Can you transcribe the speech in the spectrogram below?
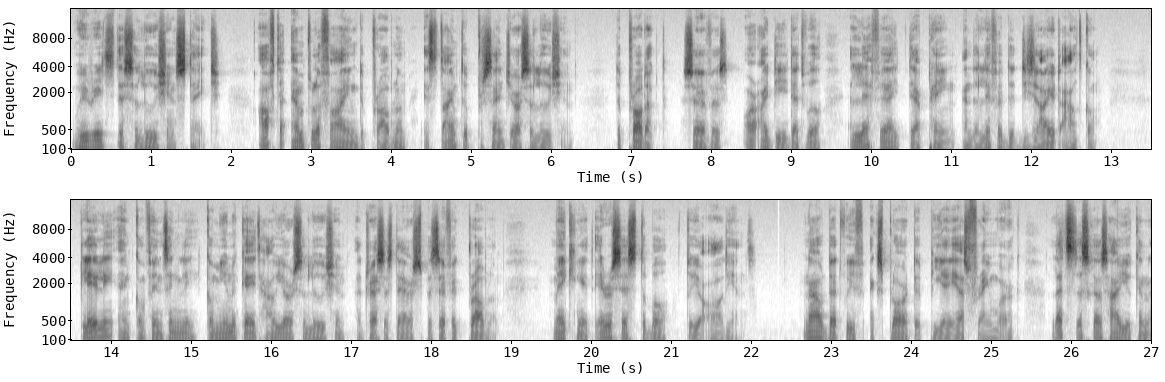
we reach the solution stage. After amplifying the problem, it's time to present your solution. The product, service, or idea that will alleviate their pain and deliver the desired outcome. Clearly and convincingly communicate how your solution addresses their specific problem, making it irresistible to your audience. Now that we've explored the PAS framework, let's discuss how you can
